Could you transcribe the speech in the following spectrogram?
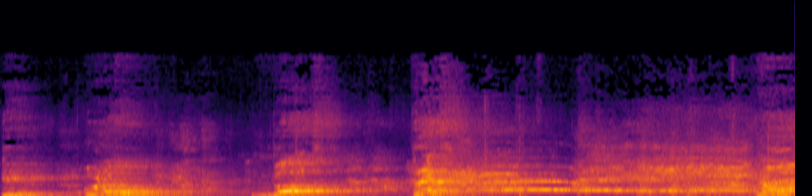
Y uno, dos, tres. No,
